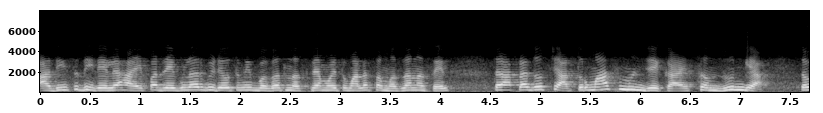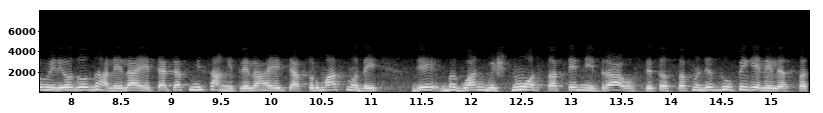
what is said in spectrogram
आधीच दिलेलं आहे पण रेग्युलर व्हिडिओ तुम्ही बघत नसल्यामुळे तुम्हाला समजला नसेल. तर आपला जो चातुर्मास म्हणजे काय समजून घ्या. तो व्हिडिओ जो झालेला आहे त्याच्यात मी सांगितलेला आहे चातुर्मासमध्ये जे भगवान विष्णू असतात ते निद्रा अवस्थेत असतात म्हणजे झोपी गेलेले असतात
